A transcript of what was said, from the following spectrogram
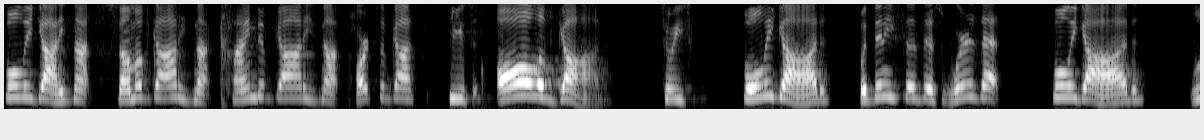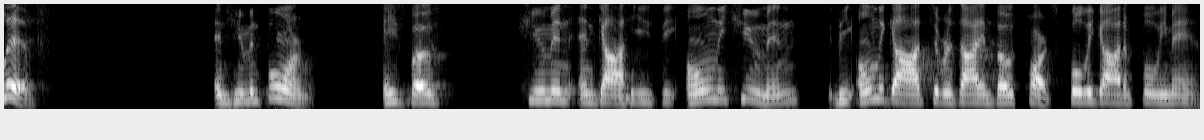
fully God. He's not some of God. He's not kind of God. He's not parts of God. He's all of God. So he's fully God. But then he says this where does that fully God live? In human form. He's both human and God. He's the only human, the only God to reside in both parts, fully God and fully man.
